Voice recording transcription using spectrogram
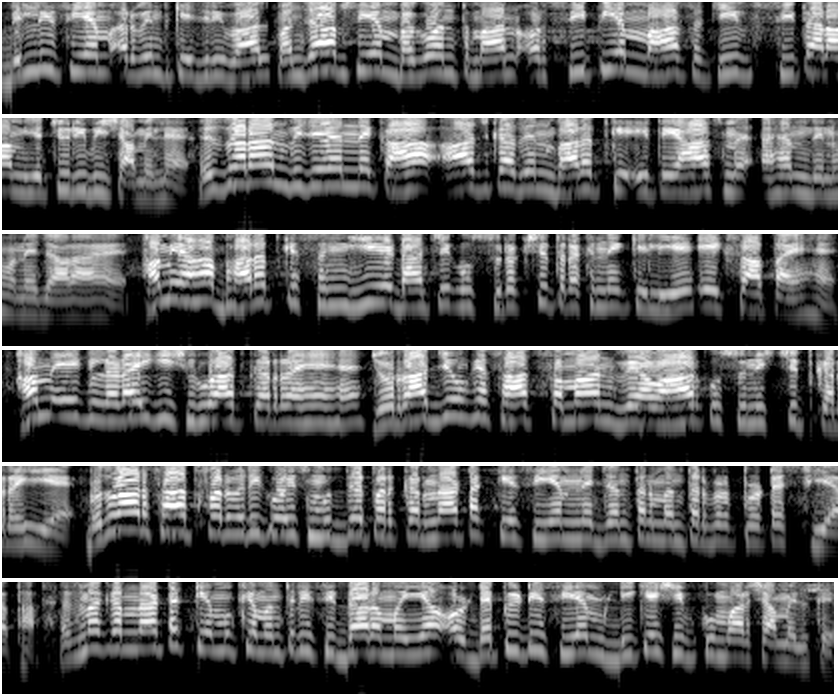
Delhi CM Arvind Kejriwal, Punjab CM Bhagwant Mann और सीपीएम महासचिव सीताराम येचुरी भी शामिल है। इस दौरान विजयन ने कहा, आज का दिन भारत के इतिहास में अहम दिन होने जा रहा है। हम यहाँ भारत के संघीय ढांचे को सुरक्षित रखने के लिए एक साथ आए हैं। हम एक लड़ाई की शुरुआत कर रहे हैं, जो राज्यों के साथ समान व्यवहार को सुनिश्चित कर रही है। बुधवार सात फरवरी को इस मुद्दे पर कर्नाटक के सीएम ने जंतर मंतर पर प्रोटेस्ट किया था। इसमें कर्नाटक के मुख्यमंत्री सिद्धारमैया और डेप्यूटी सीएम डी के शिव कुमार शामिल थे।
